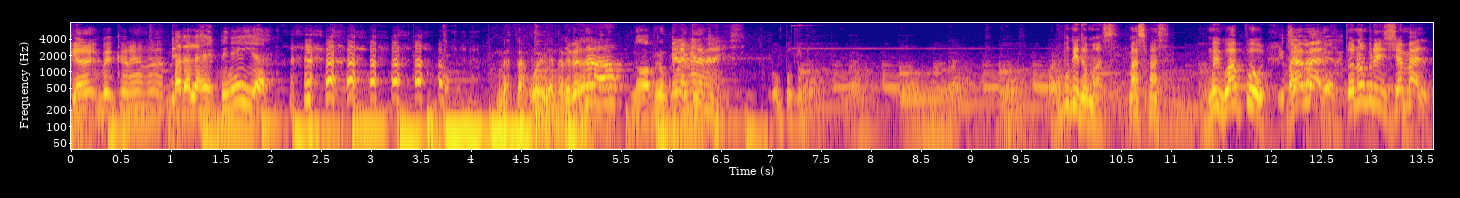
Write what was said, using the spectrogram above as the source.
¿Qué- qué- Para las espinillas. Me estás hueviando. ¿De verdad? No, pero un Mira, mira, mira. Un poquito. Un poquito más, más, más. Muy guapo. Jamal, tu nombre es Jamal.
